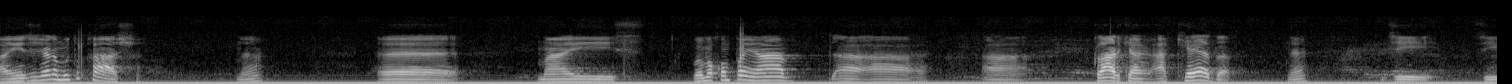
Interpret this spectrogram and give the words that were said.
a Engie gera muito caixa, né? É, mas vamos acompanhar a, a, a claro que a, a, queda, né? De, de,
